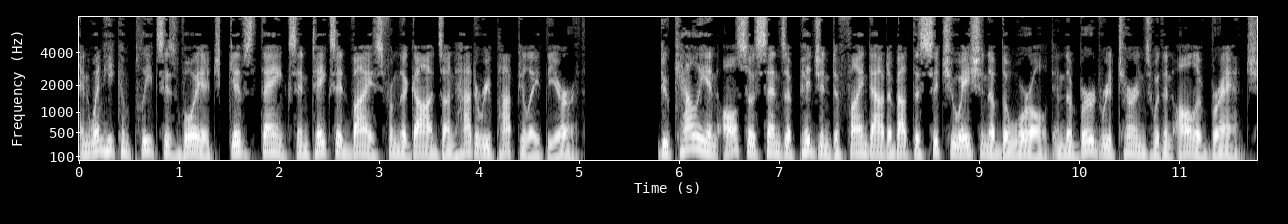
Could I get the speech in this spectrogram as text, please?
and when he completes his voyage, gives thanks and takes advice from the gods on how to repopulate the earth. Deucalion also sends a pigeon to find out about the situation of the world and the bird returns with an olive branch.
